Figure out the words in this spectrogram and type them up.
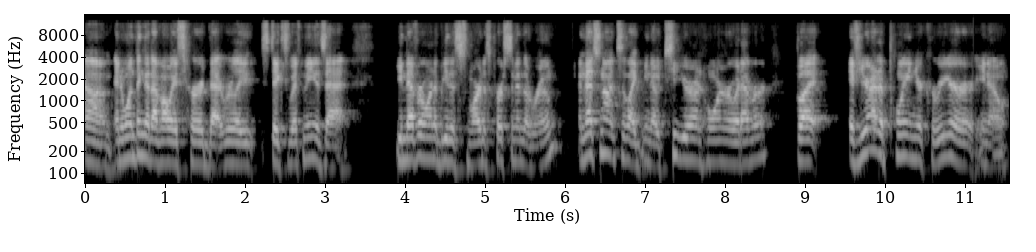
Um, and one thing that I've always heard that really sticks with me is that you never want to be the smartest person in the room. And that's not to like you know toot your own horn or whatever but if you're at a point in your career you know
